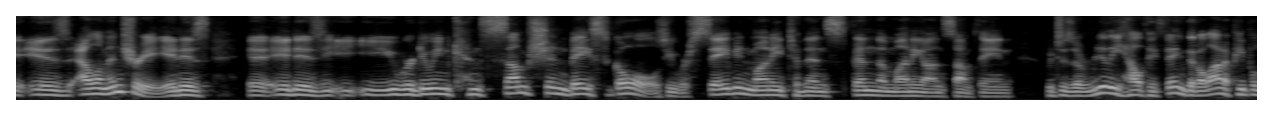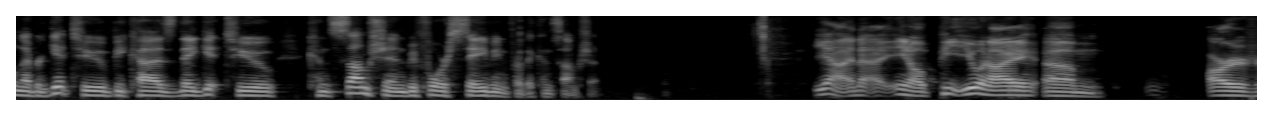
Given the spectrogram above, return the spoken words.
is elementary. It is it is you were doing consumption based goals. You were saving money to then spend the money on something which is a really healthy thing that a lot of people never get to because they get to consumption before saving for the consumption. Yeah and uh, you know pete you and i um our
